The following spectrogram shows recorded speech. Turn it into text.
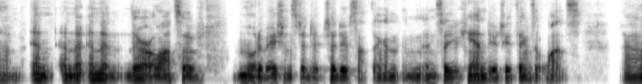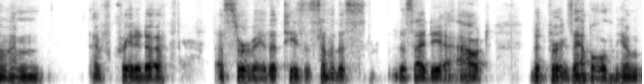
Um, and and the, and then there are lots of motivations to do, to do something. And, and and so you can do two things at once. Um, i'm i've created a a survey that teases some of this this idea out. But for example you know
